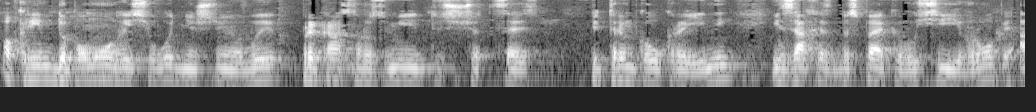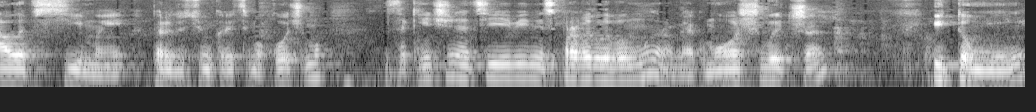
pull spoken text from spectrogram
окрім допомоги сьогоднішньої, ви прекрасно розумієте, що це підтримка України і захист безпеки в усій Європі, але всі ми, передусім українці, ми хочемо закінчення цієї війни справедливим миром, якомога швидше. І тому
